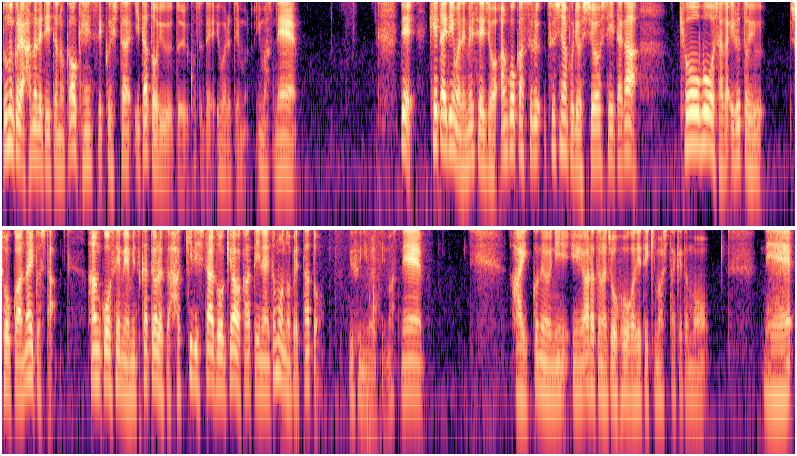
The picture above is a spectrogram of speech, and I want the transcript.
どのぐらい離れていたのかを検索していたという、ということで言われていますね。で、携帯電話でメッセージを暗号化する通信アプリを使用していたが、共謀者がいるという証拠はないとした。犯行声明は見つかっておらず、はっきりした動機は分かっていないとも述べたというふうに言われていますね。はい、このように、えー、新たな情報が出てきましたけども、ね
